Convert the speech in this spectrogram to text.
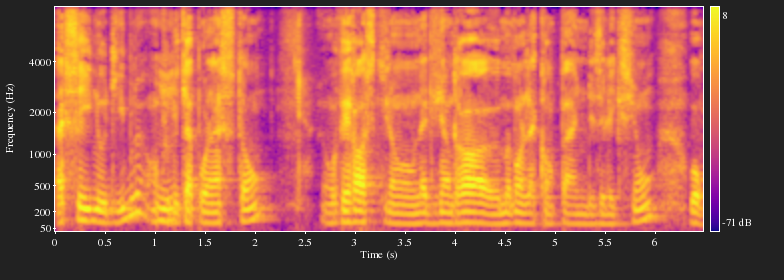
assez inaudible, en tous Mm. les cas pour l'instant. On verra ce qu'il en adviendra au moment de la campagne des élections. Bon,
